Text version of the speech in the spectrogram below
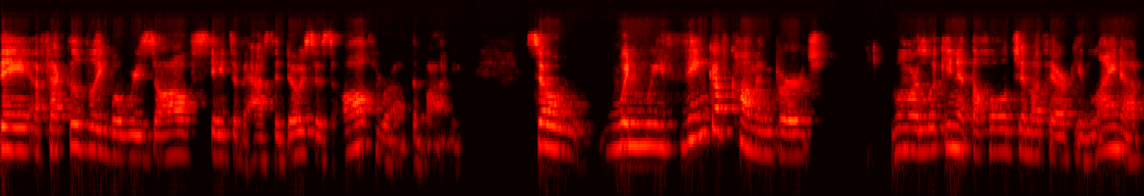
they effectively will resolve states of acidosis all throughout the body. So when we think of common birch, when we're looking at the whole gemmotherapy lineup,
